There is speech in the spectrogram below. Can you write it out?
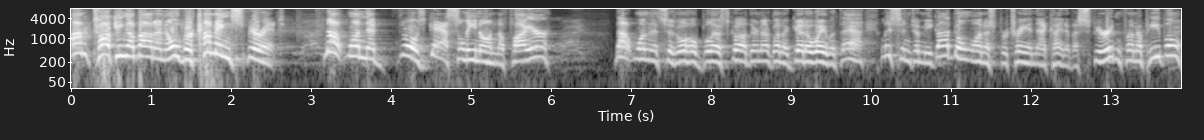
I'm talking about an overcoming spirit, not one that throws gasoline on the fire. Not one that says, "Oh, bless God, they're not going to get away with that." Listen to me. God don't want us portraying that kind of a spirit in front of people.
